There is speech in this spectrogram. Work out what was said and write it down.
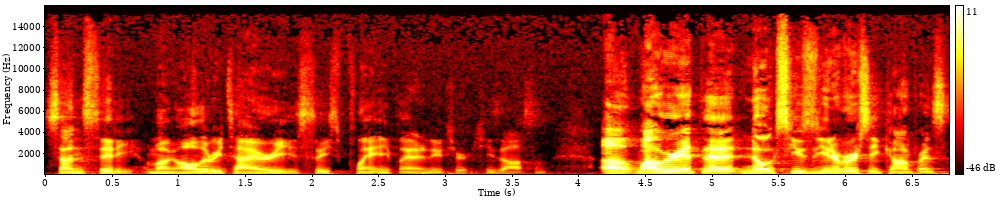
Sun City, among all the retirees. So he's plant, he planted a new church. He's awesome. Uh, while we were at the No Excuses University conference,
